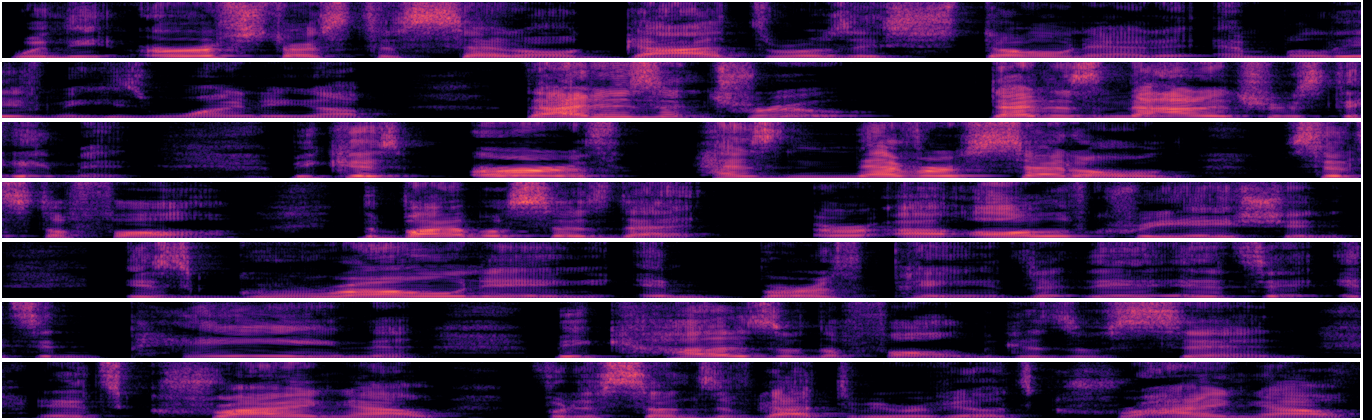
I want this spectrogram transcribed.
when the earth starts to settle, God throws a stone at it, and believe me, he's winding up that isn't true. That is not a true statement because earth has never settled since the fall. The Bible says that er, uh, all of creation is groaning in birth pain. It's it's in pain because of the fall, because of sin, and it's crying out for the sons of God to be revealed. It's crying out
